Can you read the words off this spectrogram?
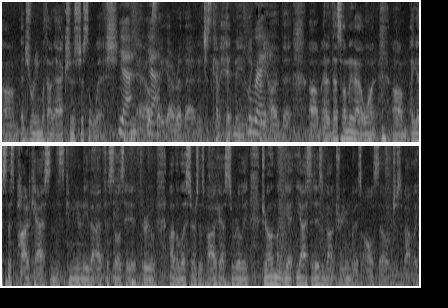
um, a dream without action is just a wish. Yeah, and I was like, yeah. like, I read that, and it just kind of hit me like pretty hard. That, um, and that's something that I want. Um, I guess this podcast and this community that I've facilitated through uh, the listeners of this podcast to really drill in. Like, yes, it is about dreaming, but it's also just about like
